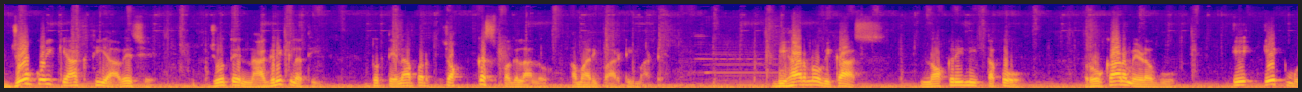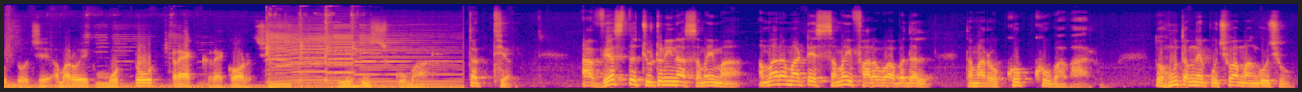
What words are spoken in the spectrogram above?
જો કોઈ ક્યાંકથી આવે છે, જો તે નાગરિક નથી, તો તેના પર ચોક્કસ પગલાં લો અમારી પાર્ટી માટે. બિહારનો વિકાસ, નોકરીની તકો, રોકાણ મેળવવું, એ એક મુદ્દો છે, અમારો એક મોટો ટ્રેક રેકોર્ડ છે. નીતિશ કુમાર. તથ્ય. આ વ્યસ્ત ચૂંટણીના સમયમાં અમારા માટે સમય ફાળવવા બદલ તમારો ખૂબ ખૂબ આભાર. તો હું તમને પૂછવા માંગુ છું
